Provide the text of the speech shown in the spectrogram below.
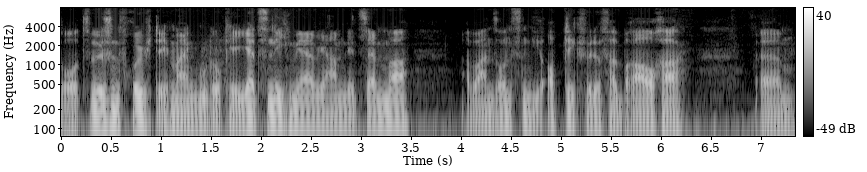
So, Zwischenfrüchte, ich meine, gut, okay, jetzt nicht mehr, wir haben Dezember, aber ansonsten die Optik für den Verbraucher, ähm,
